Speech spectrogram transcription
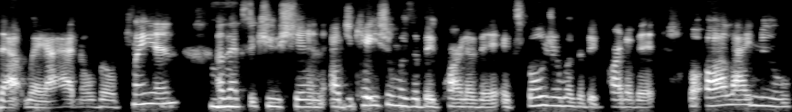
that way. I had no real plan mm-hmm. of execution. Education was a big part of it. Exposure was a big part of it. But all I knew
